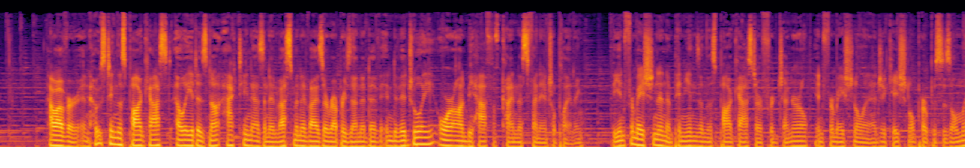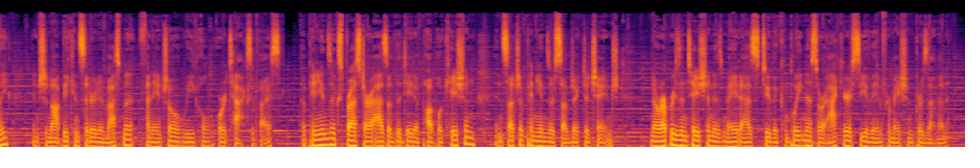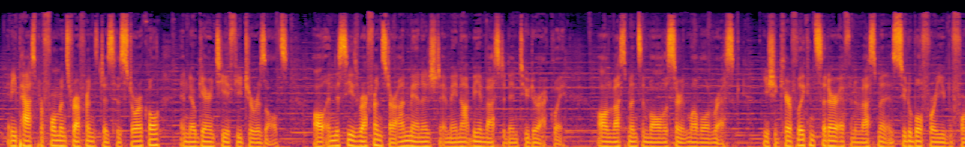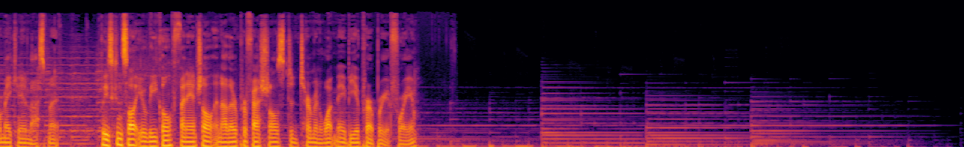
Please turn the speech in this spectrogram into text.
However, in hosting this podcast, Elliot is not acting as an investment advisor representative individually or on behalf of Kindness Financial Planning. The information and opinions in this podcast are for general, informational, and educational purposes only and should not be considered investment, financial, legal, or tax advice. Opinions expressed are as of the date of publication, and such opinions are subject to change. No representation is made as to the completeness or accuracy of the information presented. Any past performance referenced is historical and no guarantee of future results. All indices referenced are unmanaged and may not be invested into directly. All investments involve a certain level of risk. You should carefully consider if an investment is suitable for you before making an investment. Please consult your legal, financial, and other professionals to determine what may be appropriate for you.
